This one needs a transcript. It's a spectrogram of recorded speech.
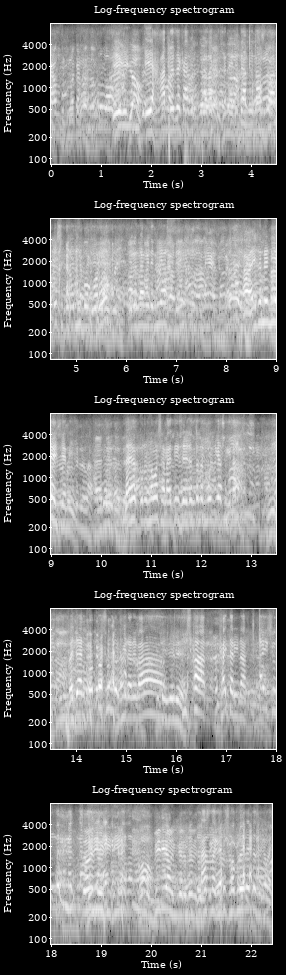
কাগজগুলো কেন এই এই হাতে যে কাগজগুলো দেখতেছেন এটিতে আমি নাস্তা বেশি করে নিব করে এই আমি এটা নিয়ে আসছি। হ্যাঁ এই জন্য নিয়ে আসছি আমি। যাই হোক কোনো সমস্যা নাই দিয়েছে। এটা তো মুরগি আছে কিনা? ভাই দেন কত সুন্দর রে ভাই। খাইতারি না। খাই সুন্দর ভিডিও অন করে দেবে। নাস্তা কিন্তু সব লয়ে যাইতেছে ভাই।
